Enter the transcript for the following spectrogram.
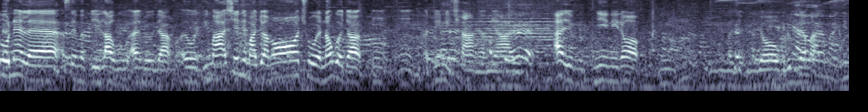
ကိုနဲ့လည်းအစင်မပြေတော့ဘူးအဲ့လိုကြဟိုဒီမှာအရှိဒီမှာကြာမောချိုးရနောက်ကကြာอืมอืมအတင်းနေချာနေအများကြီးအဲ့မြင်နေတော့မမရောဘူးဒီမှာ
